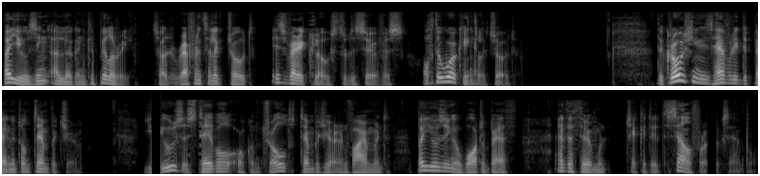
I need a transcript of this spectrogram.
by using a Luggin capillary, so the reference electrode is very close to the surface of the working electrode. The corrosion is heavily dependent on temperature. Use a stable or controlled temperature environment by using a water bath and a thermojacketed cell for example.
